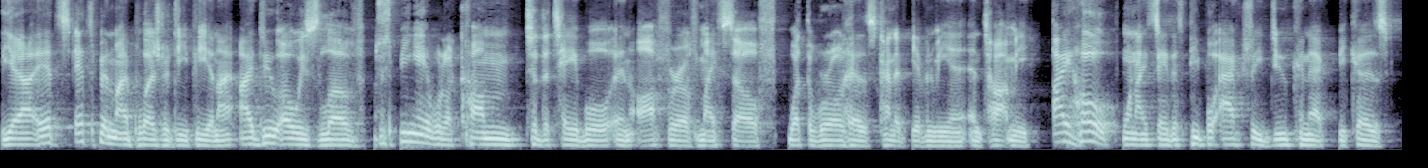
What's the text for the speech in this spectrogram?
Yeah, it's it's been my pleasure, DP, and I, I do always love just being able to come to the table and offer of myself what the world has kind of given me and, and taught me. I hope when I say this, people actually do connect because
